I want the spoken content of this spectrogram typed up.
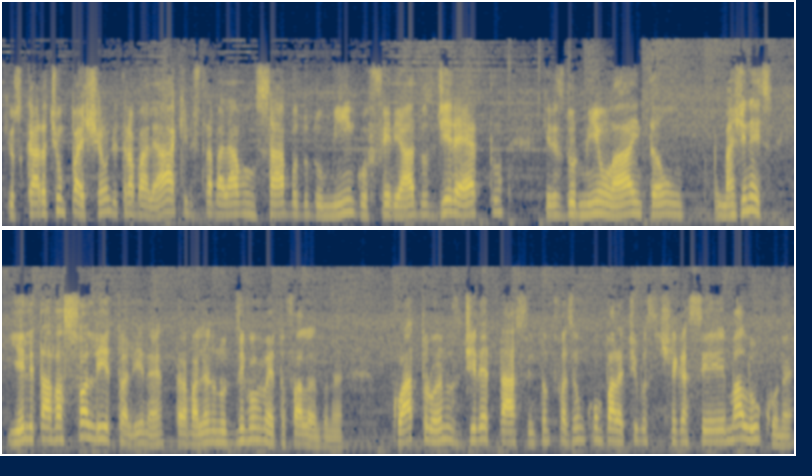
que os caras tinham paixão de trabalhar, que eles trabalhavam sábado, domingo, feriados direto, que eles dormiam lá, então, imagina isso. E ele tava solito ali, né? Trabalhando no desenvolvimento, tô falando, né? Quatro anos diretaço, então tu fazer um comparativo chega a ser maluco, né?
